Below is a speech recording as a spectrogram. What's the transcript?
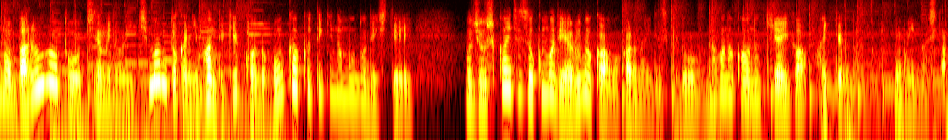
まあ、バルーンアートちなみに1万とか2万って結構あの本格的なものでして、まあ女子会でそこまでやるのかはわからないですけど、なかなかあの気合が入ってるなと思いました。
